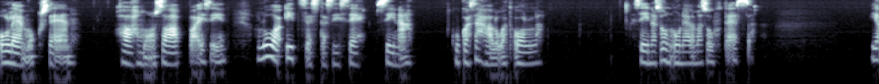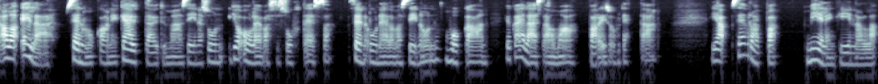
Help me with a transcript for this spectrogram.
olemukseen, hahmoon, saappaisiin. Luo itsestäsi se sinä, kuka sä haluat olla siinä sun unelmasuhteessa. Ja ala elää sen mukaan ja käyttäytymään siinä sun jo olevassa suhteessa sen unelma sinun mukaan, joka elää sitä omaa parisuhdettaan. Ja seuraappa mielenkiinnolla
